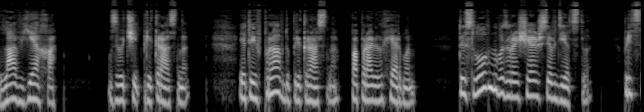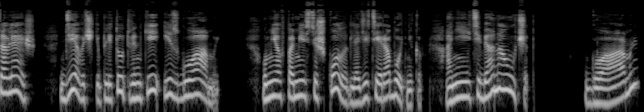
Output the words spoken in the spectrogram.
Лавьеха. Звучит прекрасно. Это и вправду прекрасно, — поправил Херман. Ты словно возвращаешься в детство. Представляешь, девочки плетут венки из гуамы, у меня в поместье школа для детей-работников. Они и тебя научат». «Гуамы?»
